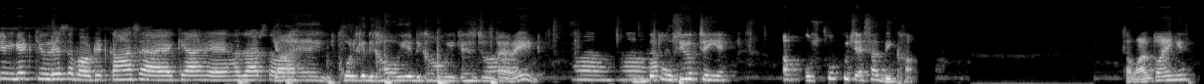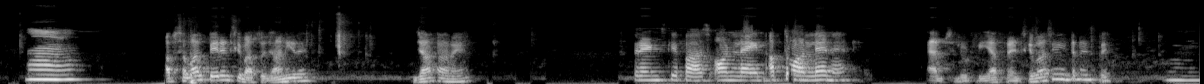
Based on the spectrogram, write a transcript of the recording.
She'll get curious about it. कहाँ से आया क्या है? हज़ार सवाल। क्या है? खोल के दिखाओ ये दिखाओ ये कैसे चलता है हाँ। राइट हाँ हाँ। हमको तो उसी वक्त चाहिए। अब उसको कुछ ऐसा दिखा। सवाल तो आएँगे। हम्म अब सवाल पेरेंट्स के पास तो जा नहीं रहे। जा कहाँ रहे हैं? फ्रेंड्स के पास ऑनलाइन अब तो ऑनलाइन है। एब्सोल्युटली या फ्रेंड्स के पास है इंटरनेट पे। हम्म,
